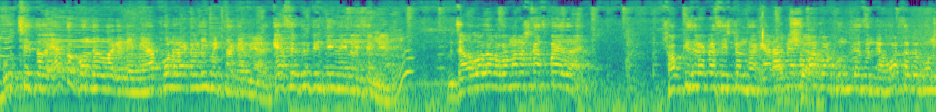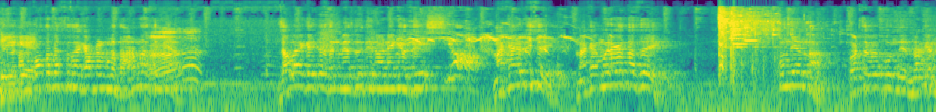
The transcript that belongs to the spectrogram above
বুঝছি তো এত দেওয়া লাগে না মেয়া ফোনের একটা লিমিট থাকে মেয়া গ্যাসে দুই তিন তিন দিন হয়েছে মেয়া। যাও লগা লগা মানুষ কাজ পায় যায়। সবকিছুর একটা সিস্টেম থাকে। আর আপনি আচ্ছা। বারবার ফোন দিতেছেন না হোয়াটসঅ্যাপে ফোন দিলেন আছে। কত ব্যস্ত থাকে আপনার কোনো ধারণা আছে মেয়া? জ্বালায় খাইতেছেন মেয়া দুই দিন অনেক গেছে না খাই দিছে? না খাই মরে গেছে? ফোন দিয়েন না। হোয়াটসঅ্যাপে ফোন দিন রাখেন।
